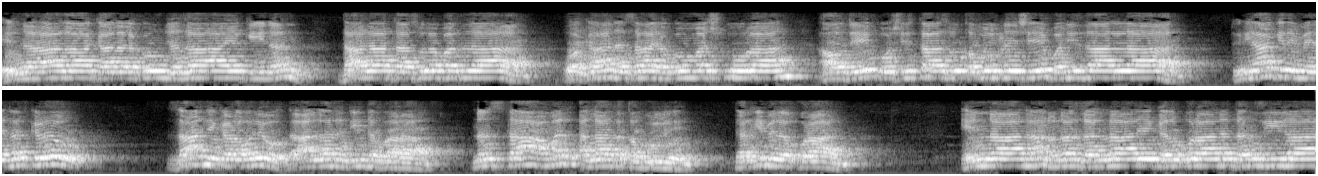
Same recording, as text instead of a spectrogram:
ان هذا كان لكم جزاء يقينا دا لا تاسو له بدلا وکان سعيكم مشکورا او دې کوشش تاسو قبول کړئ شی بنی ذا الله دنیا کې دې مهنت کړو ځان دې کړولیو د الله د دین لپاره نن ستا عمل الله ته قبول لې درغیب له قران ان انا نزلنا عليك القران تنزيلا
